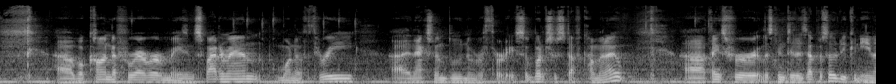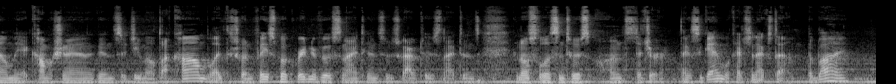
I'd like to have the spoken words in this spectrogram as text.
Uh, Wakanda Forever Amazing Spider Man one of three. Uh, and X Men Blue number 30. So, a bunch of stuff coming out. Uh, thanks for listening to this episode. You can email me at comicshenanigans at gmail.com, like the show on Facebook, rate and review us on iTunes, subscribe to us on iTunes, and also listen to us on Stitcher. Thanks again. We'll catch you next time. Bye bye.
